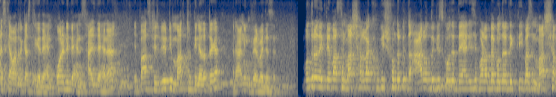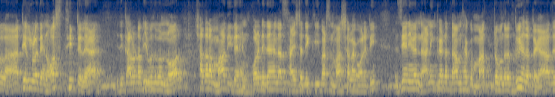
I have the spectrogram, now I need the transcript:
আজকে আমাদের কাছ থেকে, দেখেন। কোয়ালিটি দেখেন সাইজ দেখেন হ্যাঁ? এই পাঁচ পিস বিউটি মাত্র তিন হাজার টাকা রানিং ফের পাইতেছেন। বন্ধুরা দেখতে পাচ্ছেন মার্শাল্লাহ খুবই সুন্দর কিন্তু আরও দুই পিস কবুতর দেখা দিয়েছে। ভাই, বন্ধুরা দেখতেই পাচ্ছেন মার্শাল্লাহ টেলগুলো দেখেন, অস্থির টেলে হ্যাঁ? এই যে কালোটা ভিয়ে বলতে নর, সাদারা মাদি দেখেন কোয়ালিটি দেখেন আর সাইজটা দেখতেই পাচ্ছেন মার্শাল্লাহ কোয়ালিটি যে নেবেন রানিং পেয়ারটার দাম থাকবে মাত্র বন্ধুরা দুই হাজার টাকা, যে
